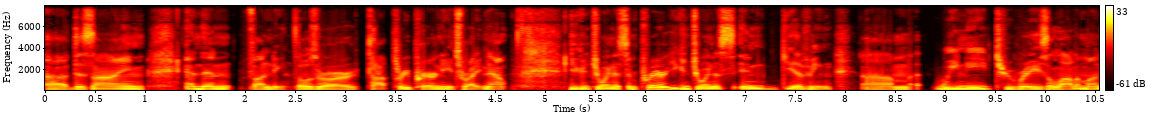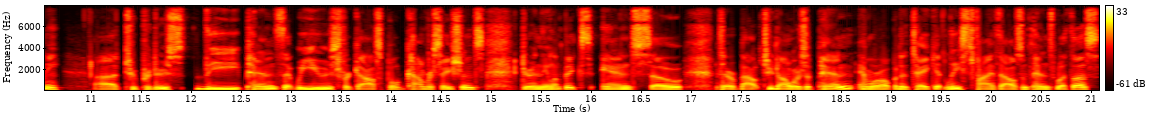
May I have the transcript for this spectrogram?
uh, design, and then funding. Those are our top three prayer needs right now. You can join us in prayer. You can join us in giving. Um, we need to raise a lot of money uh, to produce the pins that we use for gospel conversations during the Olympics. And so they're about $2 a pin, and we're hoping to take at least 5,000 pins with us.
